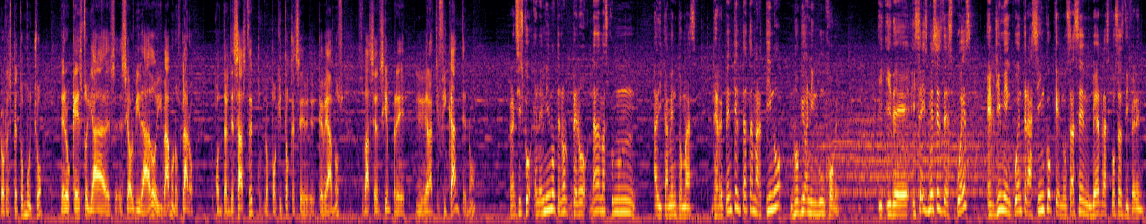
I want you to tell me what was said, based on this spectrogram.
lo respeto mucho, pero que esto ya se, ha olvidado y vámonos. Claro, contra el desastre, pues lo poquito que, se, que veamos pues, va a ser siempre eh, gratificante, ¿no? Francisco, en el mismo tenor, pero nada más con un aditamento más. De repente el Tata Martino no vio a ningún joven. Y, seis meses después, el Jimmy encuentra a cinco que nos hacen ver las cosas diferente.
